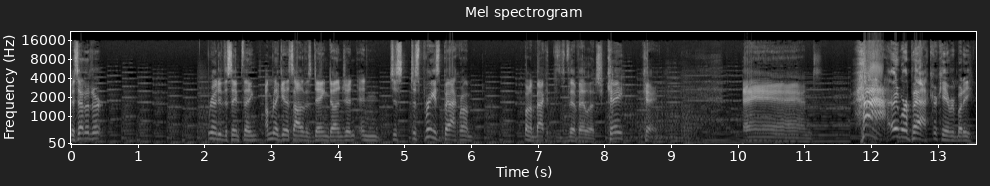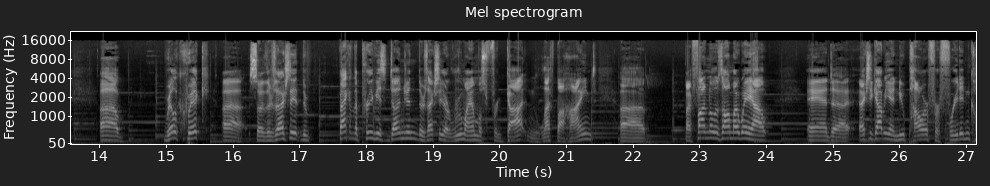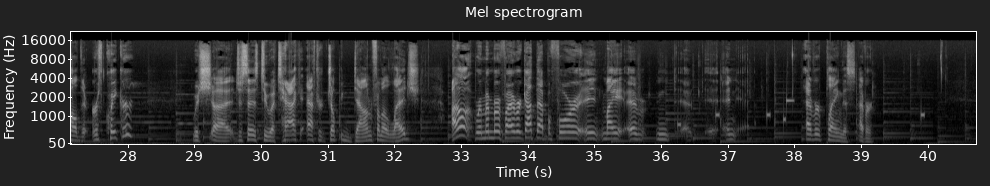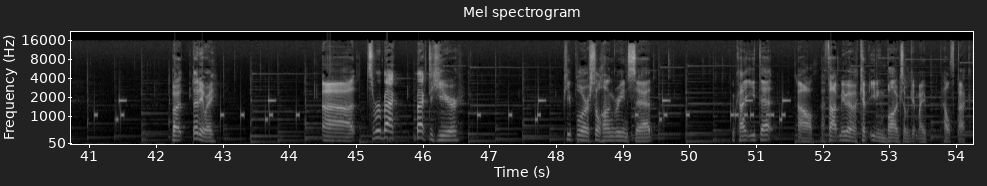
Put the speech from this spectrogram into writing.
Miss Editor, we're gonna do the same thing. I'm gonna get us out of this dang dungeon and just just bring us back when I'm when I'm back at the village. Okay? Okay. And ha! And we're back. Okay, everybody. Uh, real quick. Uh, so there's actually the, back in the previous dungeon. There's actually a room I almost forgot and left behind. Uh, but I found it was on my way out, and uh, actually got me a new power for Freedan called the Earthquaker which uh, just says to attack after jumping down from a ledge. I don't remember if I ever got that before in my ever, in, in, ever playing this ever. But anyway, uh, so we're back back to here. People are still hungry and sad. Oh, can I eat that? Oh, I thought maybe if I kept eating bugs, I would get my health back.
